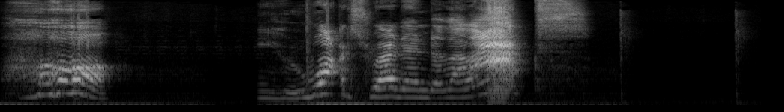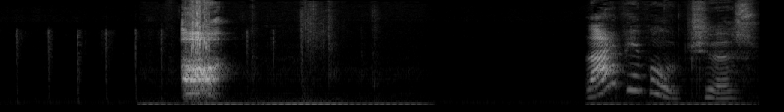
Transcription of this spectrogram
Ha! He who walks right into the box. Oh! A lot of people just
